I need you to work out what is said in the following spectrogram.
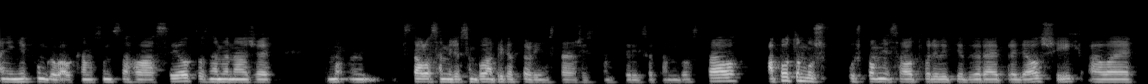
ani nefungoval, kam som sa hlásil. To znamená, že stalo sa mi, že som bol napríklad prvým stážistom, ktorý sa tam dostal. A potom už, už po mne sa otvorili tie dvere aj pre ďalších, ale,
